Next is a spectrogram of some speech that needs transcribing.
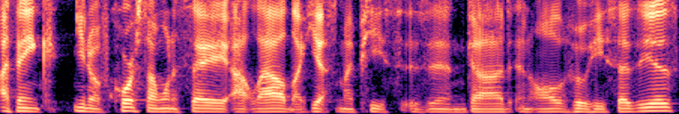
I think, you know, of course, I want to say out loud, like, yes, my peace is in God and all of who He says He is.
